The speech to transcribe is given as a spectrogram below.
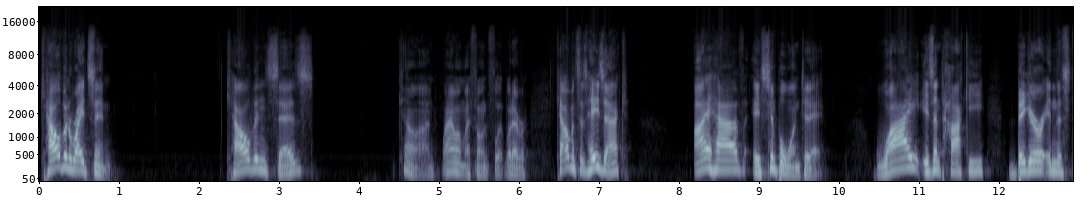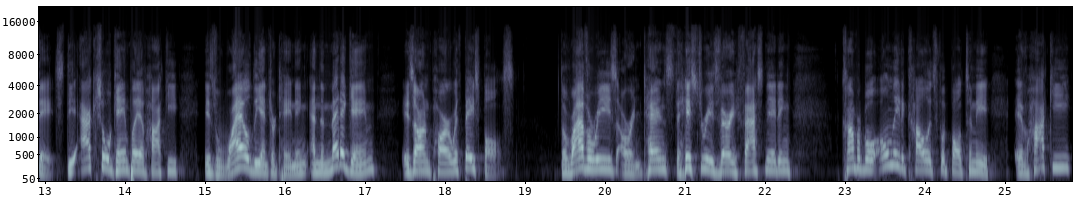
Calvin writes in. Calvin says, "Come on, why won't my phone flip? Whatever." Calvin says, "Hey Zach, I have a simple one today. Why isn't hockey bigger in the states? The actual gameplay of hockey is wildly entertaining, and the metagame is on par with baseball's." The rivalries are intense. The history is very fascinating comparable only to college football to me. If hockey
